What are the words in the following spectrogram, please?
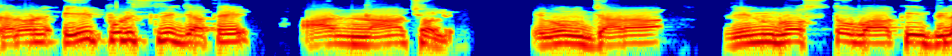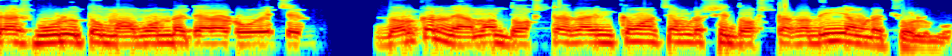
কারণ এই পরিস্থিতি যাতে আর না চলে, এবং যারা ঋণগ্রস্ত বা কি বিলাসবহুলত মা বোনরা যারা রয়েছেন দরকার নেই, আমার দশ টাকা ইনকাম আছে, আমরা সেই দশ টাকা দিয়েই আমরা চলবো।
